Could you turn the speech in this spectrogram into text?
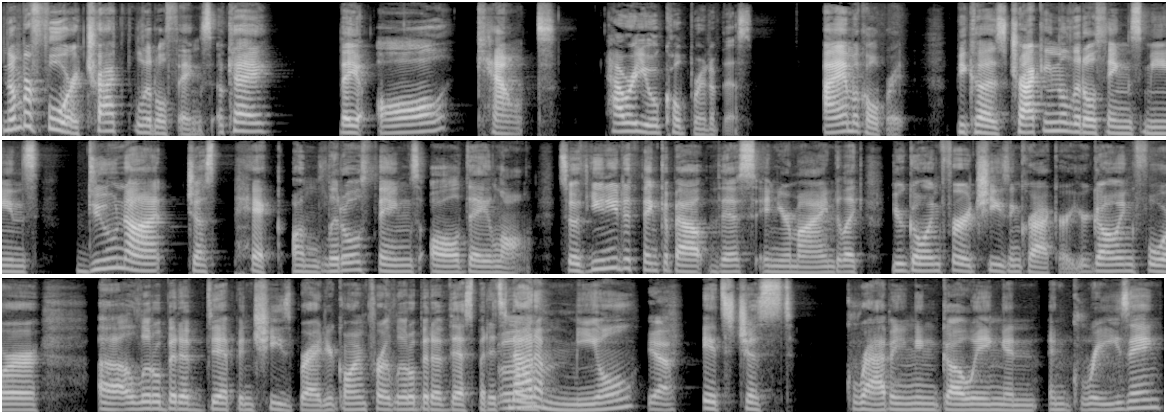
Number four, track the little things, okay? They all count. How are you a culprit of this? I am a culprit because tracking the little things means do not just pick on little things all day long. So if you need to think about this in your mind, like you're going for a cheese and cracker, you're going for uh, a little bit of dip and cheese bread, you're going for a little bit of this, but it's not a meal. Yeah. it's just grabbing and going and and grazing.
